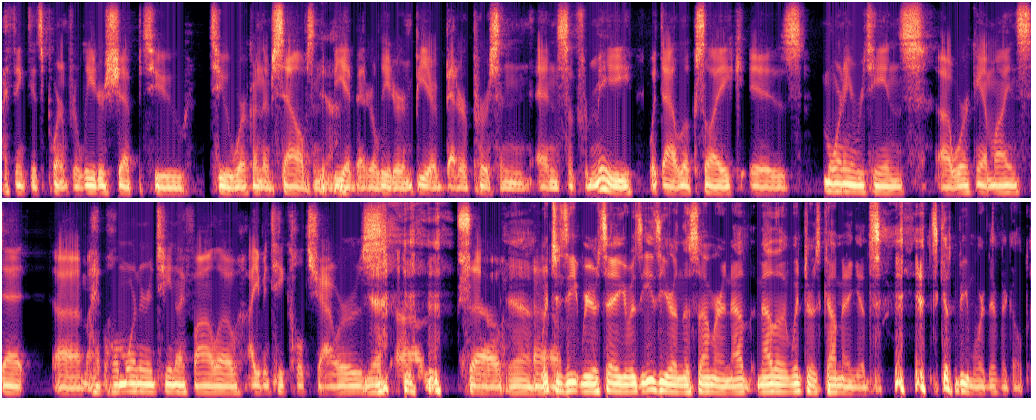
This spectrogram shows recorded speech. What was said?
I think it's important for leadership to to work on themselves and Yeah. to be a better leader and be a better person. And so for me, what that looks like is morning routines, uh, working on mindset, um, I have a whole morning routine I follow. I even take cold showers. Yeah. Um, so Yeah, uh, which is we were saying it was easier in the summer, and now now that winter's coming, it's it's going to be more difficult.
